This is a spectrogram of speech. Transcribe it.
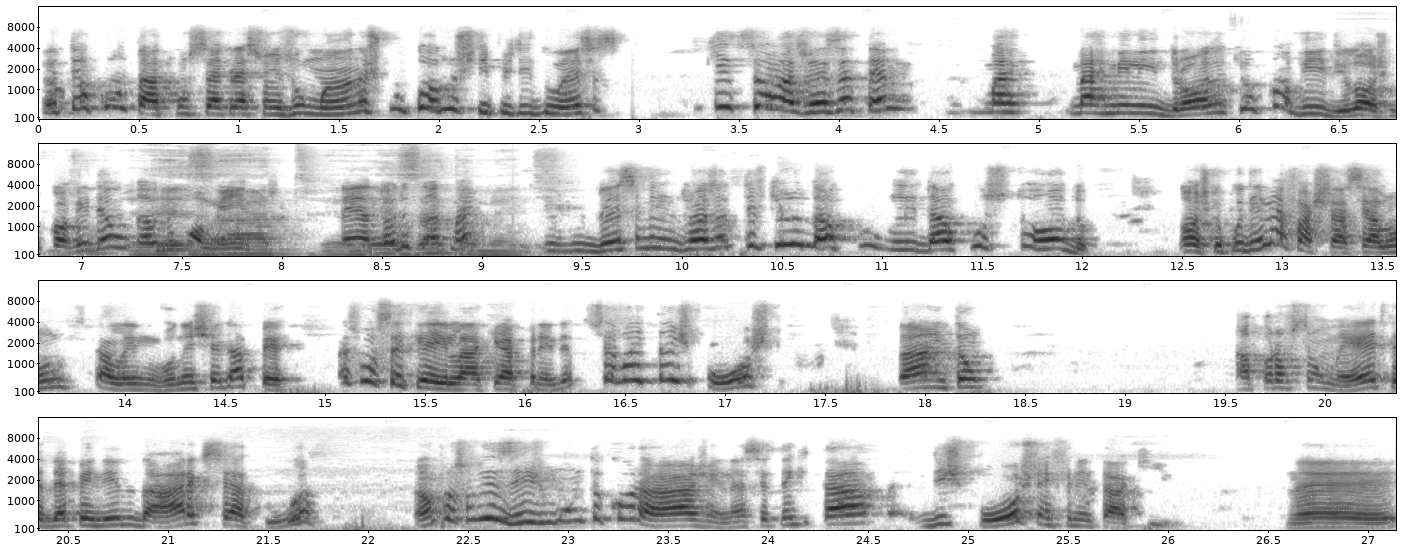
eu tenho contato com secreções humanas, com todos os tipos de doenças, que são, às vezes, até mais, mais melindrosas que o Covid. Lógico, o Covid é o, é o do momento. A todo canto, mas doença melindrosa eu tive que lidar, lidar o curso todo. Lógico, eu podia me afastar, se aluno ficar lendo, não vou nem chegar perto. Mas se você quer ir lá, quer aprender, você vai estar exposto. Tá? Então, a profissão médica, dependendo da área que você atua, é uma profissão que exige muita coragem, né? Você tem que estar disposto a enfrentar aquilo, né?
